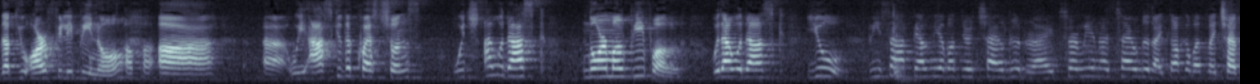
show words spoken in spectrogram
that you are Filipino. Uh, uh, we ask you the questions which I would ask normal people. What I would ask you, Risa, tell me about your childhood, right? Certainly in our childhood, I talk about my child.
